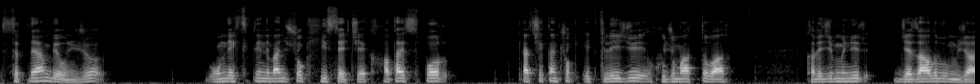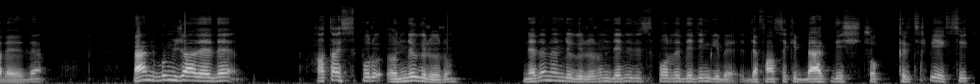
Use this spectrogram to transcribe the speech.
sırtlayan bir oyuncu. Onun eksikliğini bence çok hissedecek. Hatay Spor gerçekten çok etkileyici hücum hattı var. Kaleci Münir cezalı bu mücadelede. Ben bu mücadelede Hatay Spor'u önde görüyorum. Neden önde görüyorum? Denizli Spor'da dediğim gibi defanstaki Bergdiş çok kritik bir eksik.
